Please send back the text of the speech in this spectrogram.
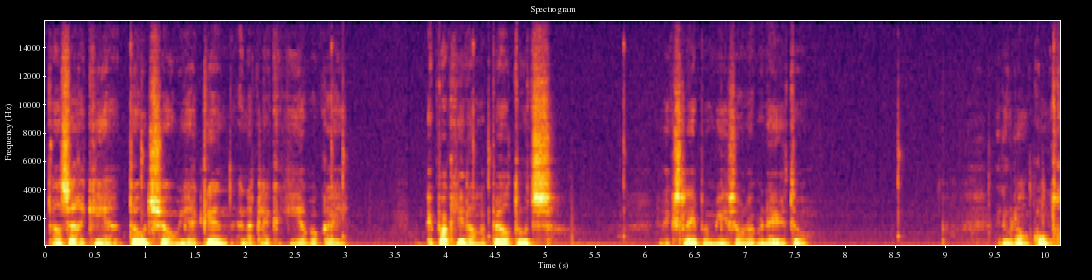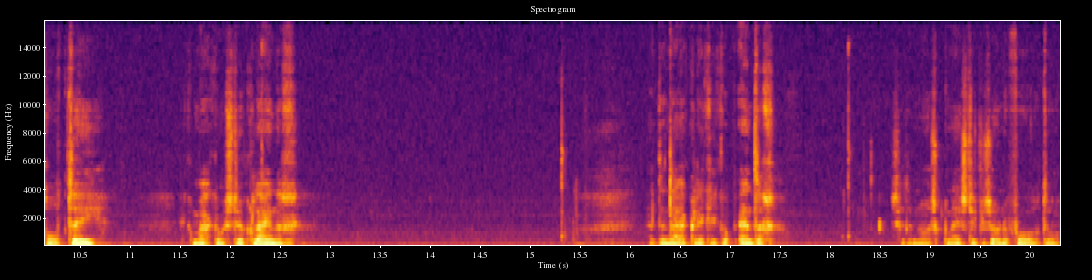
Dan zeg ik hier Don't Show Me Again en dan klik ik hier op oké. Ik pak hier dan de pijltoets en ik sleep hem hier zo naar beneden toe. Ik doe dan Ctrl T. Ik maak hem een stuk kleiner. En daarna klik ik op Enter. Zet hem nog eens een klein stukje zo naar voren toe.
